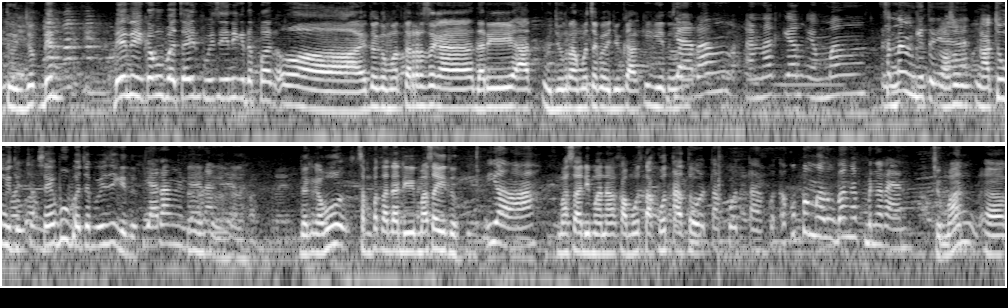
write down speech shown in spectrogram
ditunjuk. Dan Den nih kamu bacain puisi ini ke depan. Wah itu gemeter sekali dari at- ujung rambut sampai ujung kaki gitu. Jarang anak yang emang seneng gitu ya. Langsung ngacung gitu. Saya bu baca puisi gitu. Jarang jarang dan kamu sempat ada di masa itu iyalah masa di mana kamu takut, atau takut takut takut aku pemalu banget beneran cuman eh,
